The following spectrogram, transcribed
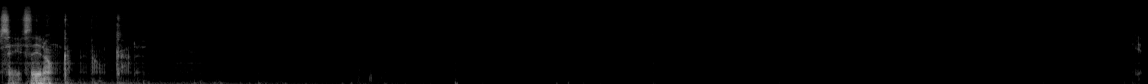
Say if they don't come in, I'll cut it. Yeah.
